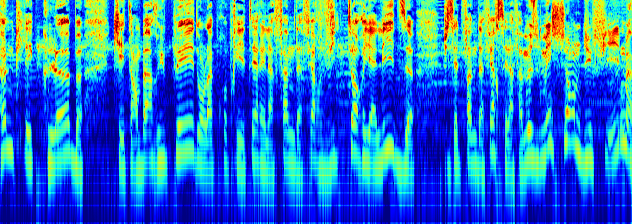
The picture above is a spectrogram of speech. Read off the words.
Huntley Club, qui est un bar huppé dont la propriétaire est la femme d'affaires Victoria Leeds. Puis cette femme d'affaires, c'est la fameuse méchante du film.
